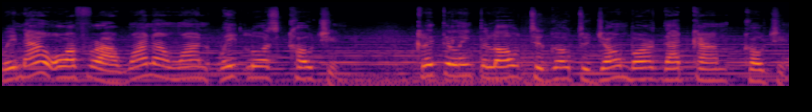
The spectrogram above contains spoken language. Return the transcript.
We now offer our one-on-one weight loss coaching. Click the link below to go to joanbars.com coaching.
